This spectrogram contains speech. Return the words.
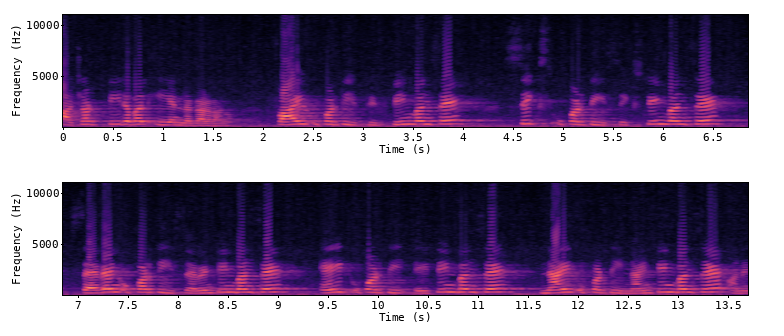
પાછળ ટી ડબલ ઈ એન લગાડવાનો. ફાઇવ ઉપરથી ફિફ્ટીન બનશે સિક્સ ઉપરથી સિક્સટીન બનશે સેવન ઉપરથી સેવન્ટીન બનશે એઇટ ઉપરથી એટીન બનશે નાઇન ઉપરથી નાઇન્ટીન બનશે અને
